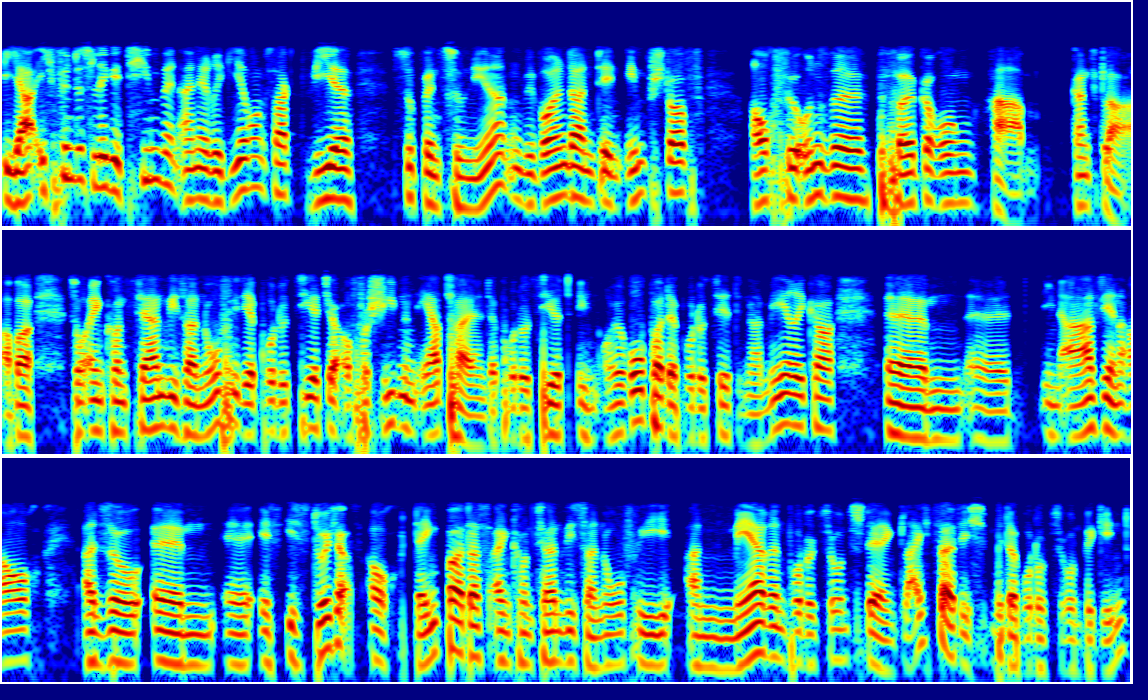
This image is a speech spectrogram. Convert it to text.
Ja, ich finde es legitim, wenn eine Regierung sagt, wir subventionieren und wir wollen dann den Impfstoff auch für unsere Bevölkerung haben ganz klar. Aber so ein Konzern wie Sanofi, der produziert ja auf verschiedenen Erdteilen. Der produziert in Europa, der produziert in Amerika, ähm, äh, in Asien auch. Also ähm, äh, es ist durchaus auch denkbar, dass ein Konzern wie Sanofi an mehreren Produktionsstellen gleichzeitig mit der Produktion beginnt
